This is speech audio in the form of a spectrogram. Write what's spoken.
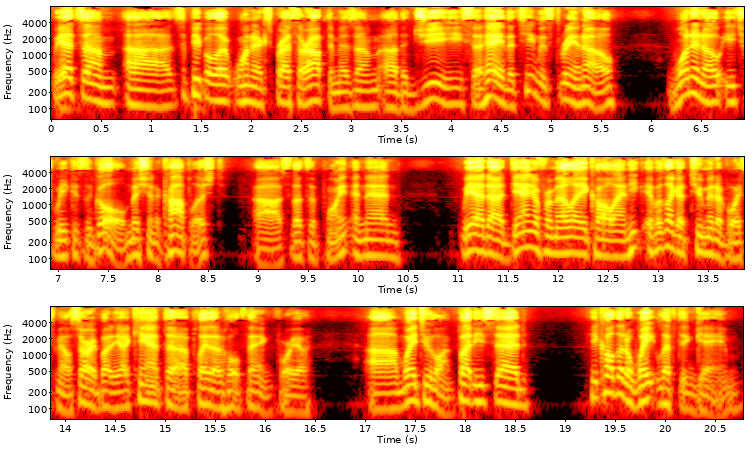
We had some uh, some people that want to express their optimism. Uh, the G said, "Hey, the team is three and zero. Oh. One and zero oh each week is the goal. Mission accomplished. Uh, so that's the point." And then we had uh, Daniel from LA call in. He, it was like a two minute voicemail. Sorry, buddy, I can't uh, play that whole thing for you. Um, way too long. But he said he called it a weightlifting game,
